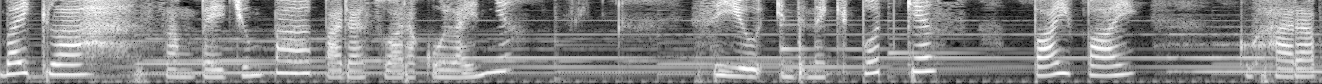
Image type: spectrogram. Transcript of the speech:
Baiklah, sampai jumpa pada suaraku lainnya. See you in the next podcast. Bye bye. Ku harap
